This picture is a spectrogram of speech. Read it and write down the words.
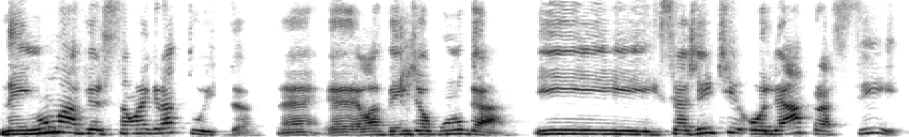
nenhuma aversão é gratuita, né? Ela vem de algum lugar. E se a gente olhar para si,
